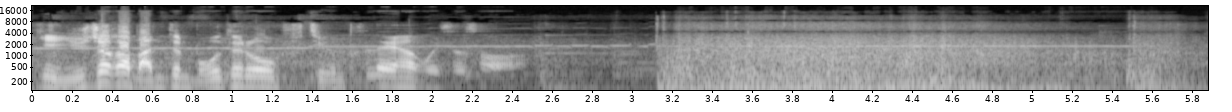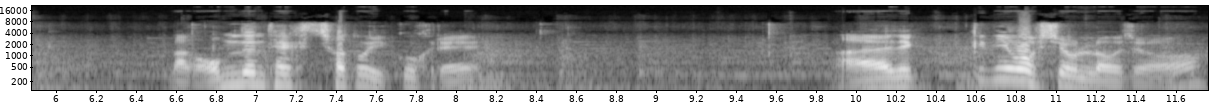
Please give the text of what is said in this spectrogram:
이게 유저가 만든 모드로 지금 플레이하고 있어서 막 없는 텍스처도 있고 그래. 아 근데 끊임없이 올라오죠.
